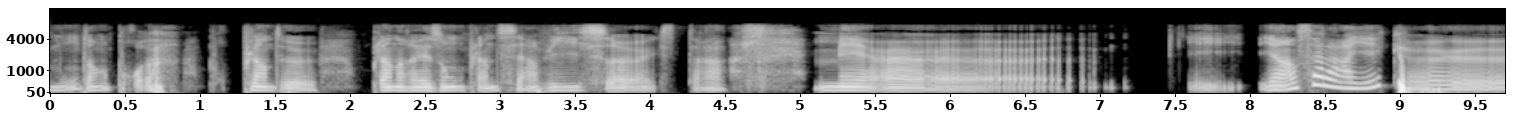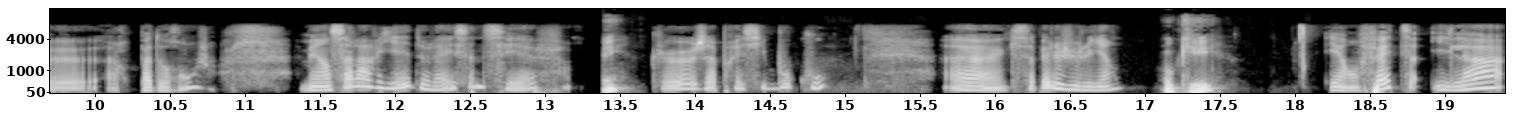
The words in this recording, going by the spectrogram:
monde hein, pour, pour, plein, de, plein de raisons, plein de services, euh, etc. Mais euh, il y a un salarié que, alors pas d'Orange, mais un salarié de la SNCF que j'apprécie beaucoup, euh, qui s'appelle Julien. Ok. Et en fait, il a,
